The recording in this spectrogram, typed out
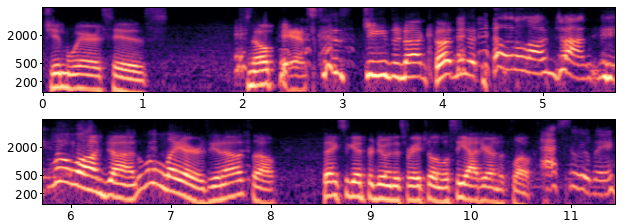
Jim wears his snow pants because jeans are not cutting it. A little long john. little long johns, little layers, you know. So, thanks again for doing this, Rachel, and we'll see you out here on the slope. Absolutely.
